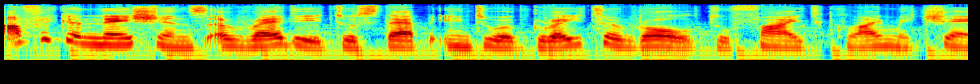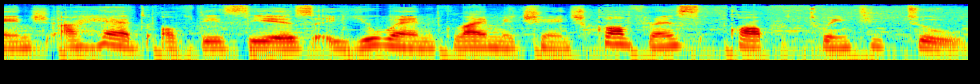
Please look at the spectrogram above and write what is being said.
African nations are ready to step into a greater role to fight climate change ahead of this year's UN Climate Change Conference, COP22.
